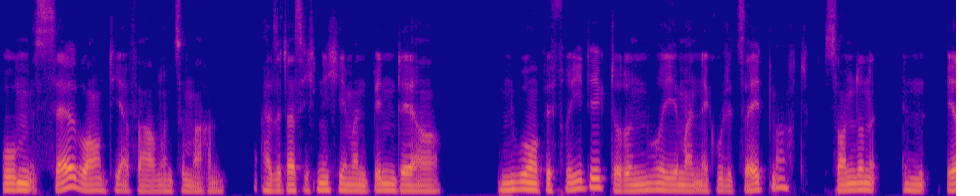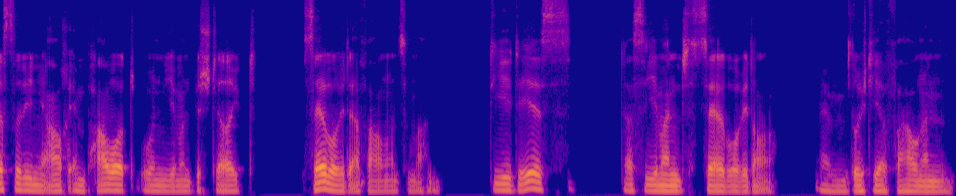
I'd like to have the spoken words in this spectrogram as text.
um selber die Erfahrungen zu machen. Also, dass ich nicht jemand bin, der nur befriedigt oder nur jemand eine gute Zeit macht, sondern in erster Linie auch empowert und jemand bestärkt, selber wieder Erfahrungen zu machen. Die Idee ist, dass jemand selber wieder ähm, durch die Erfahrungen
